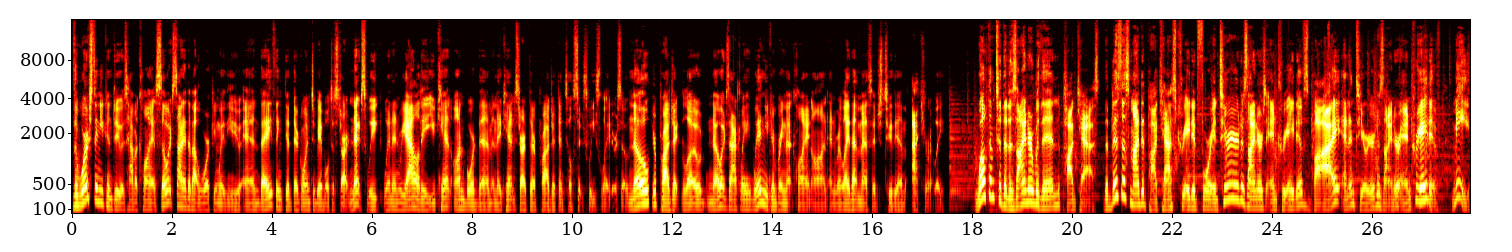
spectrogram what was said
The worst thing you can do is have a client so excited about working with you and they think that they're going to be able to start next week when in reality you can't onboard them and they can't start their project until six weeks later. So, know your project load, know exactly when you can bring that client on and relay that message to them accurately. Welcome to the Designer Within podcast, the business minded podcast created for interior designers and creatives by an interior designer and creative me.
